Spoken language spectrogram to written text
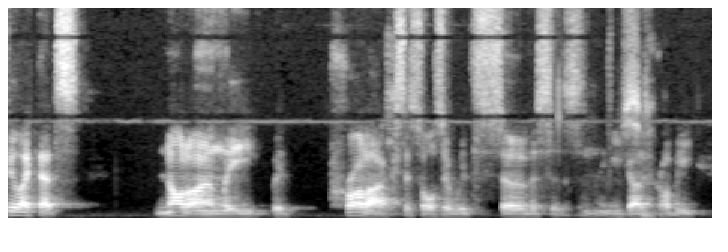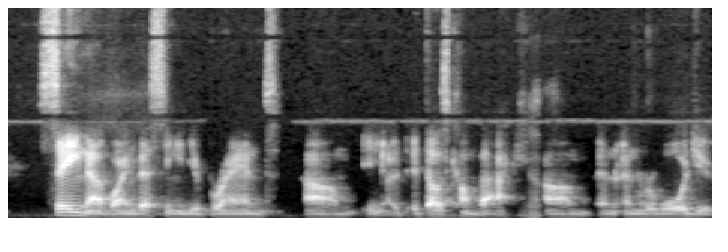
feel like that's not only with products, it's also with services. And you guys are probably seeing that by investing in your brand. Um, you know, it does come back um, and, and, reward you.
